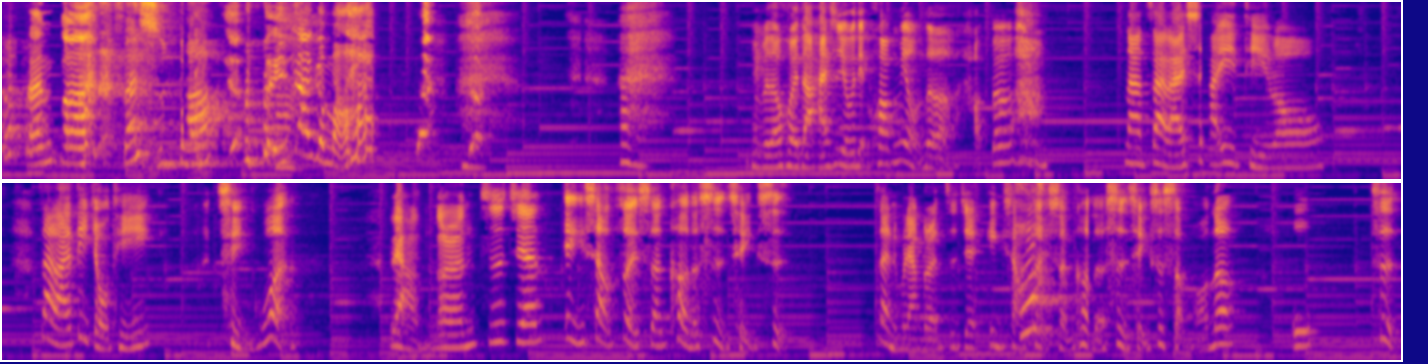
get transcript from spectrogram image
三八，三十八。等一下干嘛？唉，你们的回答还是有点荒谬的。好的，那再来下一题喽。再来第九题，请问两个人之间印象最深刻的事情是？在你们两个人之间印象最深刻的事情是什么呢？五、四、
